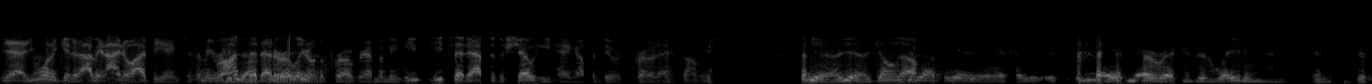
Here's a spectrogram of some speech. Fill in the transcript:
Yeah, you want to get it. I mean, I know I'd be anxious. I mean, Ron Get it said that earlier yeah. on the program. I mean, he he said after the show he'd hang up and do his pro day. So I mean, yeah, yeah, go and So. get out the way, man, because it's you know it's nerve wracking just waiting and and just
